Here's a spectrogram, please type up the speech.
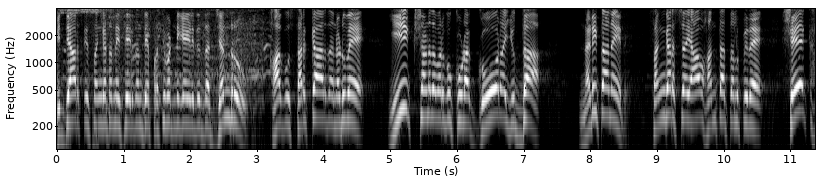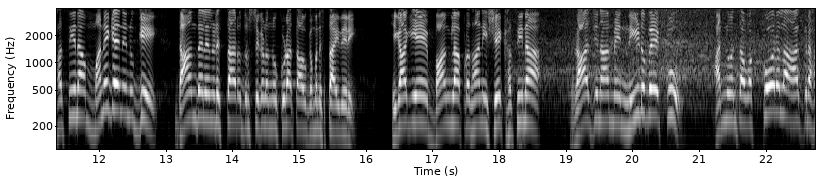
ವಿದ್ಯಾರ್ಥಿ ಸಂಘಟನೆ ಸೇರಿದಂತೆ ಪ್ರತಿಭಟನೆಗೆ ಇಳಿದಿದ್ದ ಜನರು ಹಾಗೂ ಸರ್ಕಾರದ ನಡುವೆ ಈ ಕ್ಷಣದವರೆಗೂ ಕೂಡ ಘೋರ ಯುದ್ಧ ನಡೀತಾನೆ ಇದೆ. ಸಂಘರ್ಷ ಯಾವ ಹಂತ ತಲುಪಿದೆ? ಶೇಖ್ ಹಸೀನಾ ಮನೆಗೇನೆ ನುಗ್ಗಿ ದಾಂಧಲೆ ನಡೆಸ್ತಾ ಇರೋ ದೃಶ್ಯಗಳನ್ನು ಕೂಡ ತಾವು ಗಮನಿಸ್ತಾ ಇದ್ದೀರಿ. ಹೀಗಾಗಿಯೇ ಬಾಂಗ್ಲಾ ಪ್ರಧಾನಿ ಶೇಖ್ ಹಸೀನಾ ರಾಜೀನಾಮೆ ನೀಡಬೇಕು ಅನ್ನುವಂಥ ಒಕ್ಕೋರಲ ಆಗ್ರಹ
